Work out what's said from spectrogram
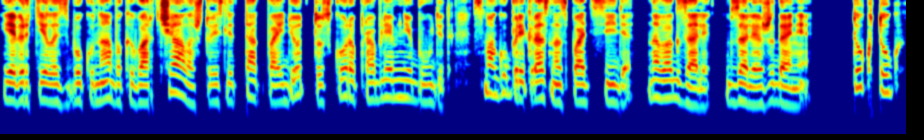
Я вертелась сбоку на бок и ворчала, что если так пойдет, то скоро проблем не будет. Смогу прекрасно спать сидя, на вокзале, в зале ожидания. Тук-тук,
